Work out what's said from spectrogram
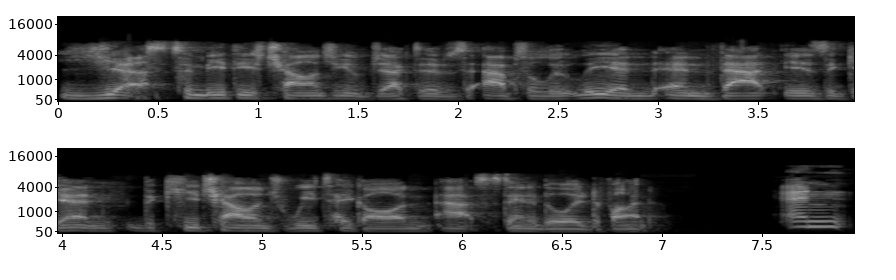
Yes, to meet these challenging objectives, absolutely. And and that is again the key challenge we take on at Sustainability Defined. And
